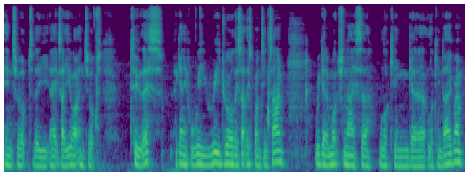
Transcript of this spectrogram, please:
interrupt to the AXI UART interrupt to this. Again, if we redraw this at this point in time, we get a much nicer looking uh, looking diagram.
